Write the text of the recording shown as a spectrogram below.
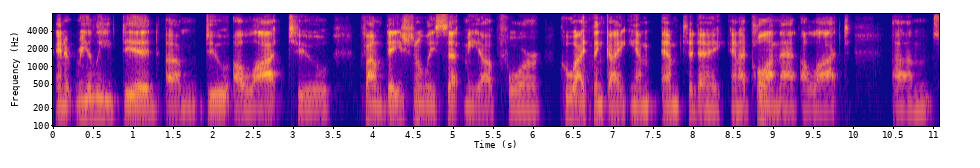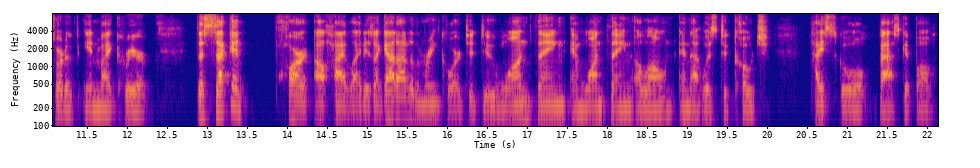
And it really did um, do a lot to foundationally set me up for who I think I am, am today. And I pull on that a lot um, sort of in my career. The second part I'll highlight is I got out of the Marine Corps to do one thing and one thing alone, and that was to coach high school basketball.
